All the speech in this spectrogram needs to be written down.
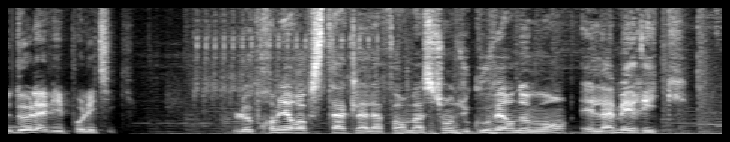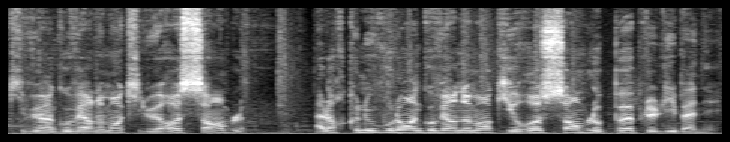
de la vie politique. Le premier obstacle à la formation du gouvernement est l'Amérique, qui veut un gouvernement qui lui ressemble, alors que nous voulons un gouvernement qui ressemble au peuple libanais.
